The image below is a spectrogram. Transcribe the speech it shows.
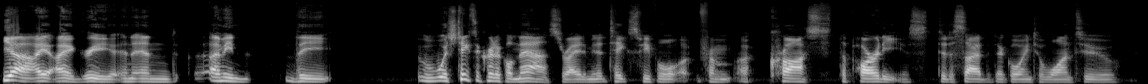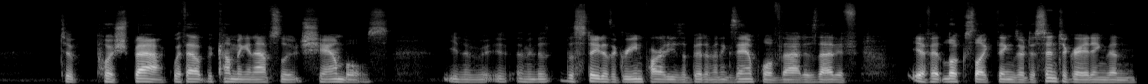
Yeah i, I agree. And and i mean the which takes a critical mass, right? I mean, it takes people from across the parties to decide that they're going to want to to push back without becoming an absolute shambles. You know, I mean, the, the state of the Green Party is a bit of an example of that. Is that if if it looks like things are disintegrating, then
